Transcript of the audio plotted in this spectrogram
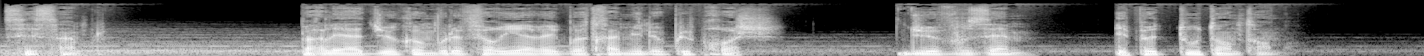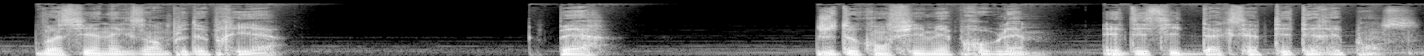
C'est simple. Parlez à Dieu comme vous le feriez avec votre ami le plus proche. Dieu vous aime et peut tout entendre. Voici un exemple de prière. Père, je te confie mes problèmes et décide d'accepter tes réponses.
